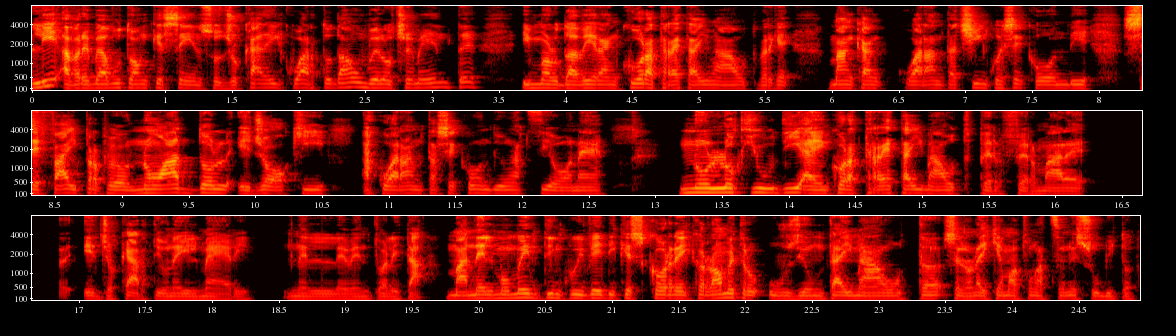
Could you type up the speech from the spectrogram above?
Lì avrebbe avuto anche senso giocare il quarto down velocemente in modo da avere ancora tre timeout perché mancano 45 secondi. Se fai proprio no huddle e giochi a 40 secondi un'azione, non lo chiudi, hai ancora tre timeout per fermare e giocarti un Hail Mary nell'eventualità, ma nel momento in cui vedi che scorre il cronometro usi un timeout, se non hai chiamato un'azione subito,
